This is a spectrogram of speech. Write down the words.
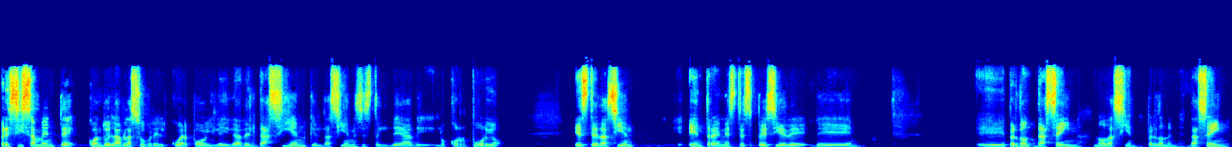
precisamente cuando él habla sobre el cuerpo y la idea del Dacien, que el Dacien es esta idea de lo corpóreo, este Dacien entra en esta especie de, eh, perdón, Dasein, no Dasein, perdónenme, Dasein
